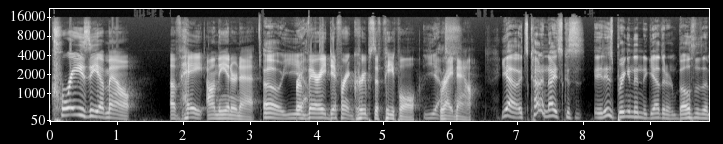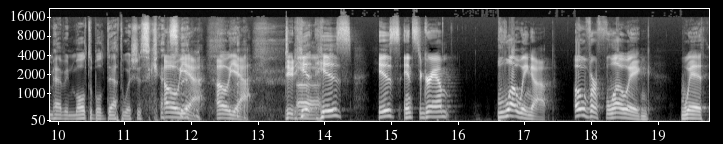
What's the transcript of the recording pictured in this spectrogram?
crazy amount of hate on the internet oh yeah. from very different groups of people Yes. right now Yeah, it's kind of nice because it is bringing them together, and both of them having multiple death wishes against. Oh them. yeah. Oh yeah. Dude, his, Uh, his his Instagram blowing up, overflowing with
